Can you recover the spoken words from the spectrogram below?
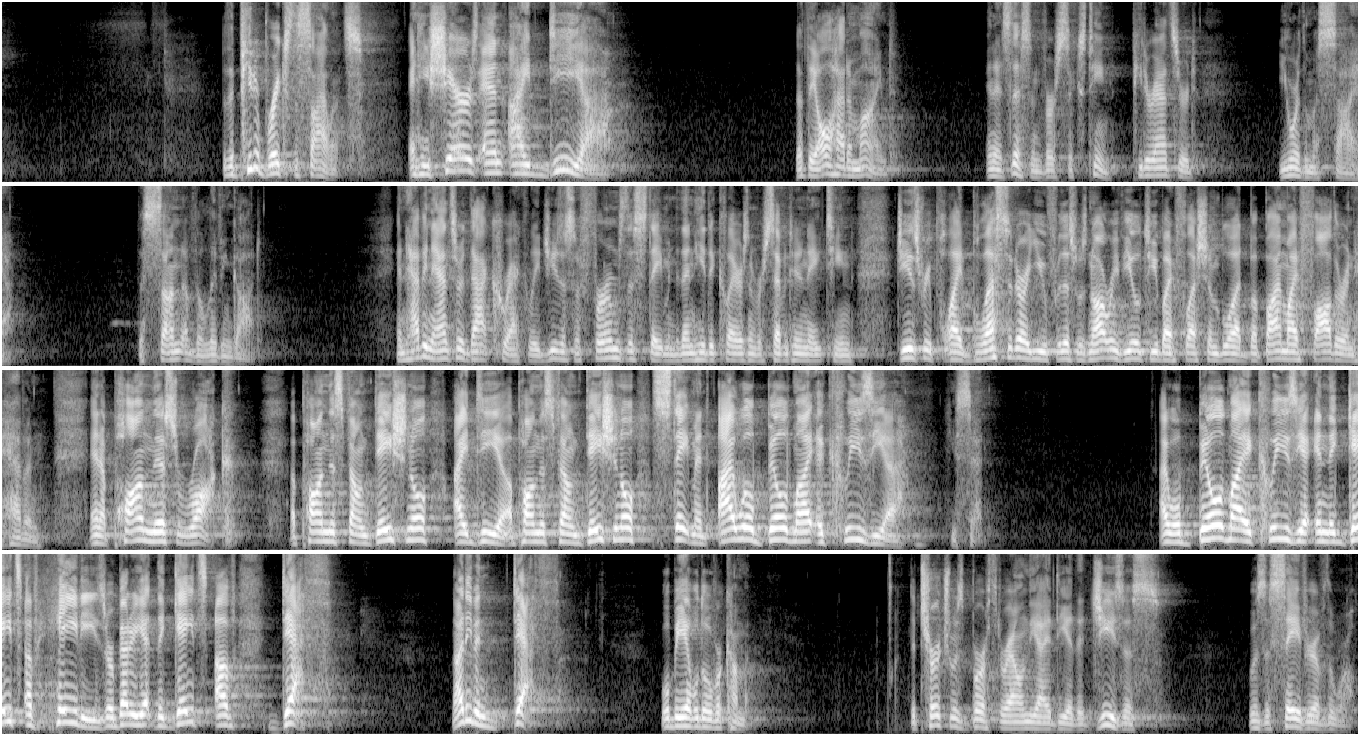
But then Peter breaks the silence and he shares an idea that they all had in mind. And it's this in verse 16 Peter answered, You are the Messiah, the Son of the living God. And having answered that correctly, Jesus affirms this statement, and then he declares in verse 17 and 18 Jesus replied, Blessed are you, for this was not revealed to you by flesh and blood, but by my Father in heaven. And upon this rock, upon this foundational idea, upon this foundational statement, I will build my ecclesia, he said. I will build my ecclesia in the gates of Hades, or better yet, the gates of death. Not even death will be able to overcome it. The church was birthed around the idea that Jesus was the Savior of the world.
